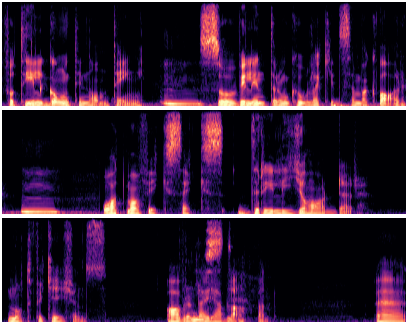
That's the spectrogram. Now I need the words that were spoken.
får tillgång till någonting Mm. så vill inte de coola kidsen vara kvar. Mm. Och att man fick sex driljarder notifications av den där Just jävla det. appen. Eh,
